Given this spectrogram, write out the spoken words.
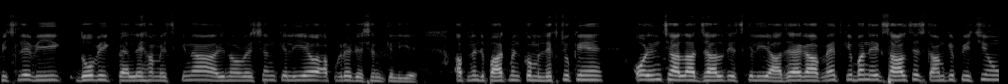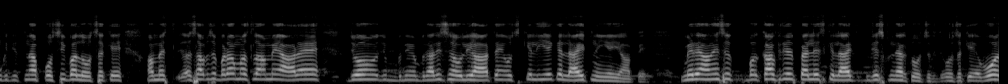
पिछले वीक, दो वीक पहले हम इसकी ना रिनोवेशन के लिए और अपग्रेडेशन के लिए अपने डिपार्टमेंट को हम लिख चुके हैं और इन जल्द इसके लिए आ जाएगा। मैं तकरीबन एक साल से इस काम के पीछे हूँ कि जितना पॉसिबल हो सके। हमें सबसे बड़ा मसला हमें आ रहा है जो बुनियादी सहूलियात हैं, उसके लिए कि लाइट नहीं है यहाँ पर मेरे आने से काफ़ी देर पहले इसकी लाइट डिसकनेक्ट हो सके हो सके। वो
